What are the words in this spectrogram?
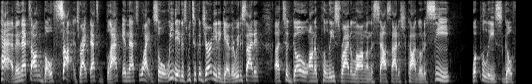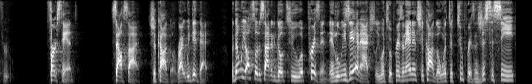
have. And that's on both sides, right? That's black and that's white. And so what we did is we took a journey together. We decided uh, to go on a police ride along on the south side of Chicago to see what police go through firsthand. South side, Chicago, right? We did that. But then we also decided to go to a prison in Louisiana, actually. Went to a prison and in Chicago, went to two prisons just to see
